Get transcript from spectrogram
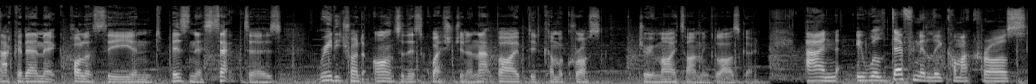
academic, policy, and business sectors really trying to answer this question, and that vibe did come across during my time in Glasgow. And it will definitely come across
